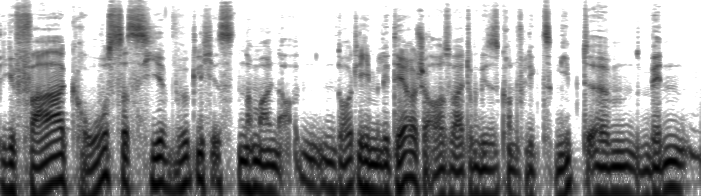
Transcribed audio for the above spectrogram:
die Gefahr groß, dass hier wirklich ist nochmal eine, eine deutliche militärische Ausweitung dieses Konflikts gibt, ähm, wenn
